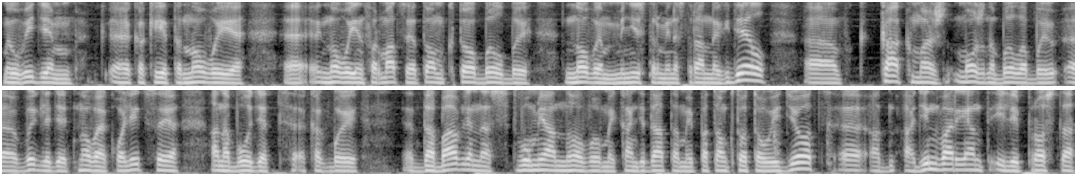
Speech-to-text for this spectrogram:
мы увидим какие-то новые, новые информации о том, кто был бы новым министром иностранных дел, как мож, можно было бы выглядеть новая коалиция, она будет как бы добавлено с двумя новыми кандидатами, потом кто-то уйдет, один вариант, или просто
